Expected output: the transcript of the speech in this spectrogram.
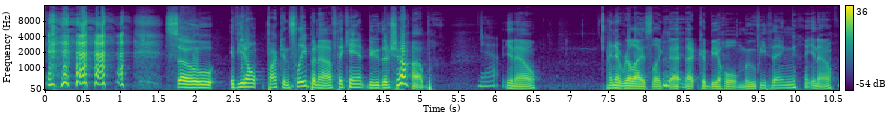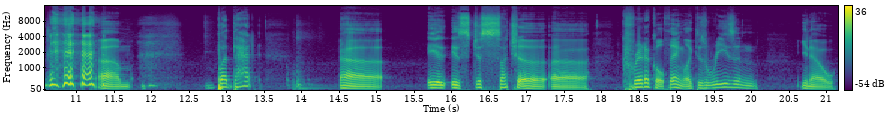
so if you don't fucking sleep enough, they can't do their job, Yeah. you know? And I realized like that that could be a whole movie thing, you know. um, but that uh, is, is just such a, a critical thing. Like there's a reason, you know,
